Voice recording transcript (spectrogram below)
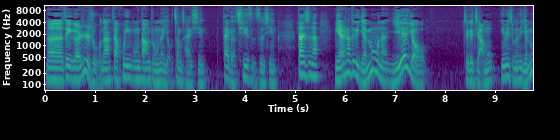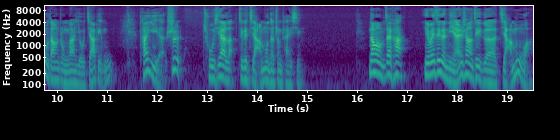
那这个日主呢，在婚姻宫当中呢有正财星，代表妻子之星，但是呢年上这个寅木呢也有这个甲木，因为什么呢？寅木当中啊有甲丙戊，它也是出现了这个甲木的正财星。那么我们再看，因为这个年上这个甲木啊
